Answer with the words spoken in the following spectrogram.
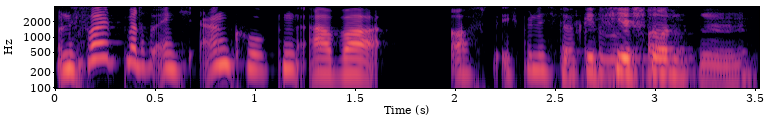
und ich wollte mir das eigentlich angucken, aber oft, ich bin nicht Das geht vier gekommen. Stunden.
